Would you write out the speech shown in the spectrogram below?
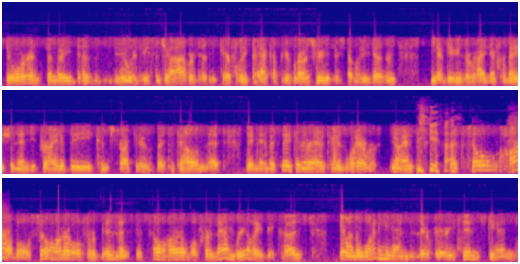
store and somebody doesn't do a decent job or doesn't carefully pack up your groceries, or somebody doesn't you know, give you the right information, and you try to be constructive, but to tell them that they made a mistake and their attitude is whatever. You know, and yeah. it's so horrible, so horrible for business. It's so horrible for them, really, because you know, on the one hand, they're very thin-skinned.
